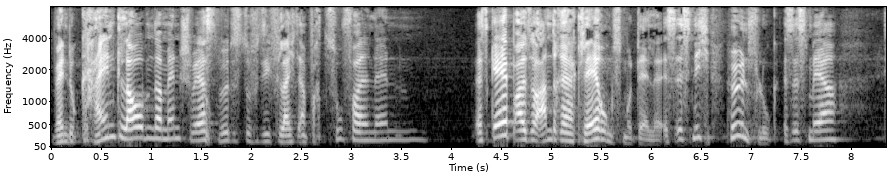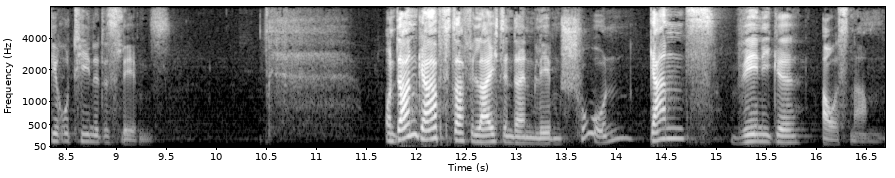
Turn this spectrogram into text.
Wenn du kein glaubender Mensch wärst, würdest du sie vielleicht einfach Zufall nennen. Es gäbe also andere Erklärungsmodelle. Es ist nicht Höhenflug, es ist mehr die Routine des Lebens. Und dann gab es da vielleicht in deinem Leben schon ganz wenige Ausnahmen.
